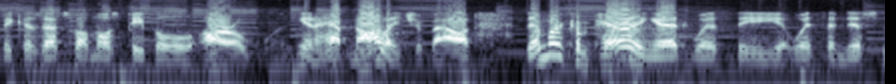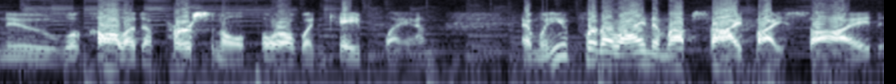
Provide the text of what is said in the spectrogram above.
because that's what most people are, you know, have knowledge about. Then we're comparing it with the with this new, we'll call it a personal 401k plan. And when you put a line them up side by side,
